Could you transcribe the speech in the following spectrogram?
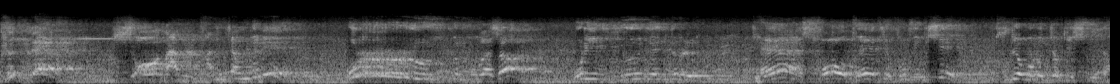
그때 쇼단 단장들이 우르르 끌고 가서 우리 연예인들을 개, 소, 돼지 부리듯이 부려먹은 적이 있습니다.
